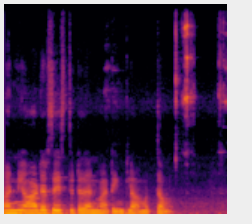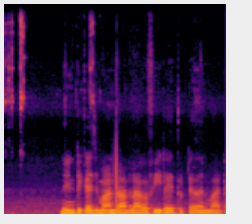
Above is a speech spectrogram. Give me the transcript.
అన్నీ ఆర్డర్స్ వేస్తుంటుంది అనమాట ఇంట్లో మొత్తం. ఇంటికి యజమానురాలాగా ఫీల్ అవుతుంటుంది అనమాట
